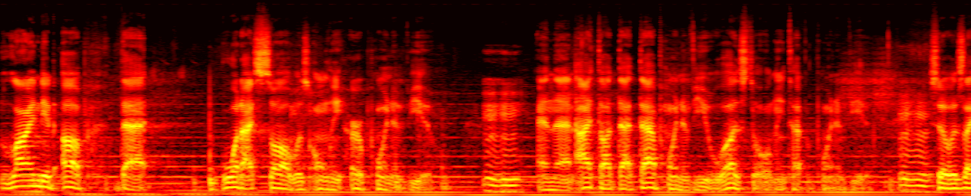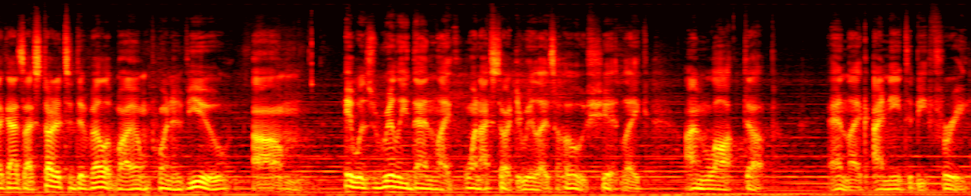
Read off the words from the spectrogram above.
lined it up that what I saw was only her point of view. Mm-hmm. and that I thought that that point of view was the only type of point of view. Mm-hmm. So it was like as I started to develop my own point of view, um, it was really then like when I started to realize, oh shit, like I'm locked up and like I need to be free.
